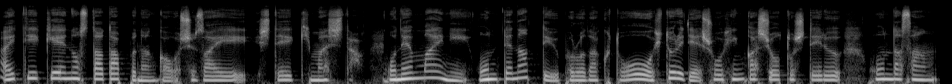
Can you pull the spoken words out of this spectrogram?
IT 系のスタートアップなんかを取材してきました。5年前にオンテナっていうプロダクトを一人で商品化しようとしている本田さん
